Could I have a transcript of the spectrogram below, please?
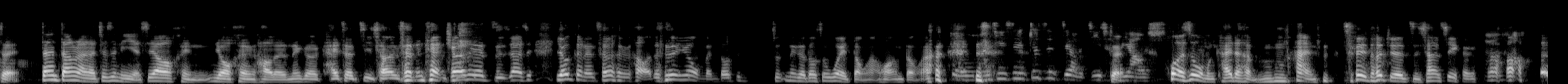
对，但当然了，就是你也是要很有很好的那个开车技巧，你才能感觉到那个指向性。有可能车很好，但是因为我们都是就那个都是魏董啊、黄董啊，对，我们其实就是只有机车对钥匙，或者是我们开的很慢，所以都觉得指向性很好。对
